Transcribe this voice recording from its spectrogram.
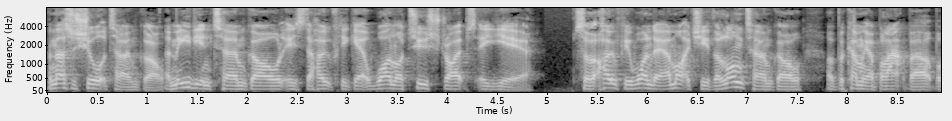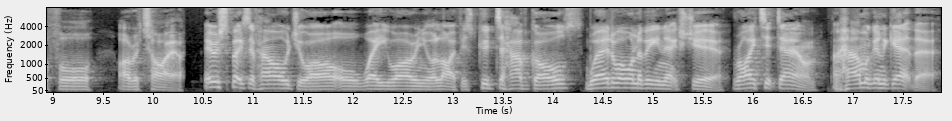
And that's a short term goal. A medium term goal is to hopefully get one or two stripes a year. So that hopefully one day I might achieve the long term goal of becoming a black belt before I retire. Irrespective of how old you are or where you are in your life, it's good to have goals. Where do I want to be next year? Write it down. And how am I going to get there?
